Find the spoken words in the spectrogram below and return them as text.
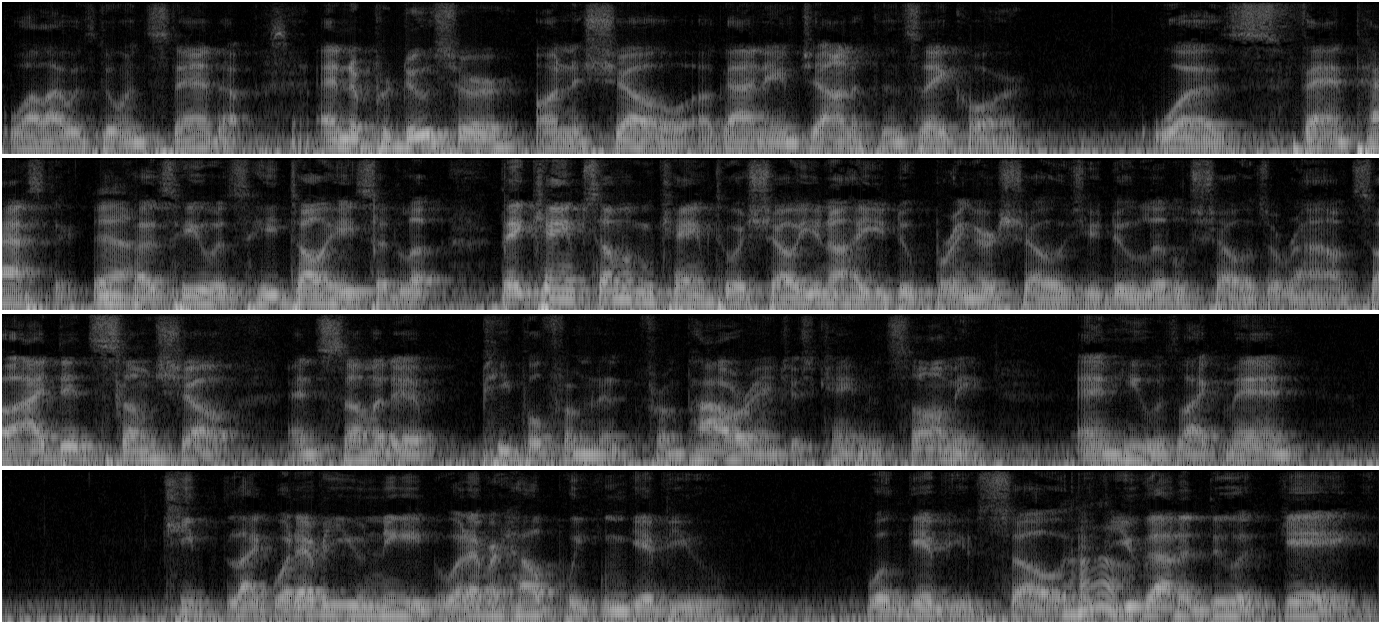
while I was doing stand up. And the producer on the show, a guy named Jonathan Tzachor, was fantastic Yeah. because he was he told he said, look, they came some of them came to a show. You know how you do bringer shows, you do little shows around. So I did some show and some of the people from the from Power Rangers came and saw me and he was like, "Man, keep like whatever you need, whatever help we can give you, we'll give you. So Oh. if you got to do a gig,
